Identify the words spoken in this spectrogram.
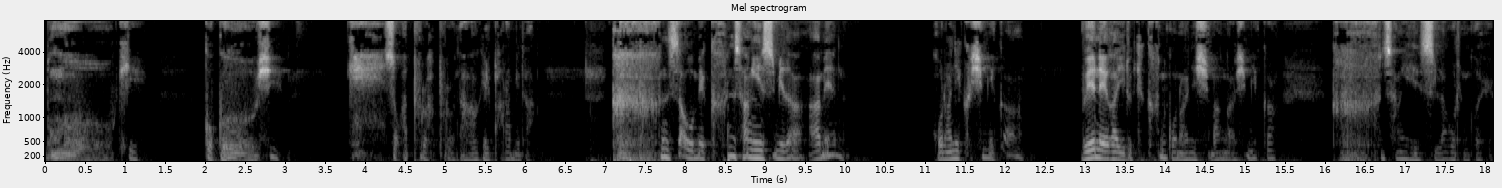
묵묵히, 꿋꿋이, 계속 앞으로 앞으로 나가길 바랍니다. 큰 싸움에 큰 상이 있습니다. 아멘. 고난이 크십니까? 왜 내가 이렇게 큰 고난이 심한가 하십니까? 큰 상이 있으려고 그런 거예요.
